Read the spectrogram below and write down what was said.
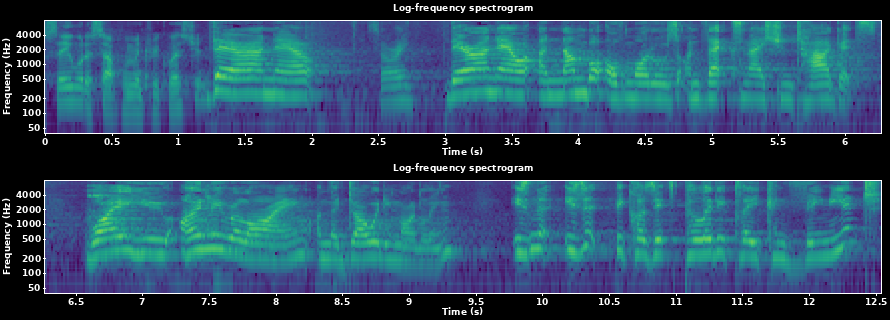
Siewert, a supplementary question. There are now, sorry, there are now a number of models on vaccination targets. Why are you only relying on the Doherty modelling? Isn't it, is it because it's politically convenient?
